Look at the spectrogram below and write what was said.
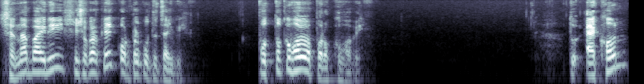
সেনাবাহিনী সেই সরকারকে কন্ট্রোল করতে চাইবে। প্রত্যক্ষভাবে বা পরোক্ষভাবে। তো এখন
